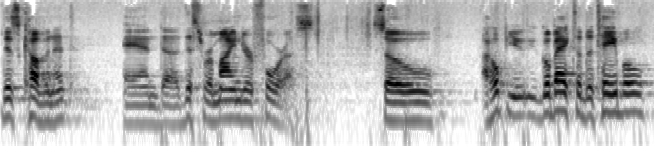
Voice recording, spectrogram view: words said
this covenant and uh, this reminder for us. So I hope you go back to the table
